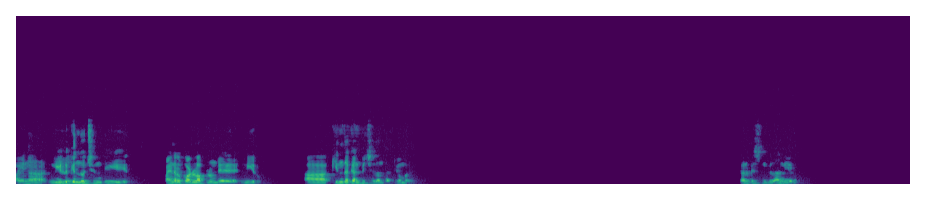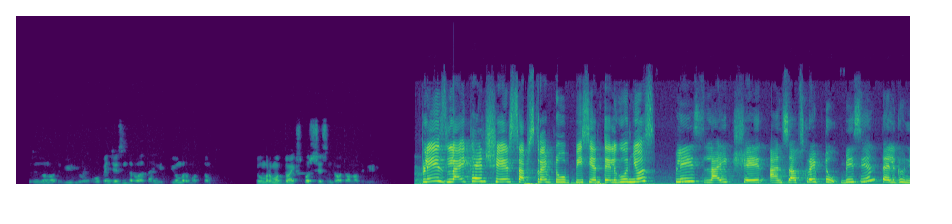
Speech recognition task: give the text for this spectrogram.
పైన నీళ్ళు కింద వచ్చింది ఫైనల్ కార్డ్ లోపల ఉండే నీరు. ఆ కింద కనిపించేదంతా ట్యూమర్ కనిపిస్తుంది కదా నీరు. One of the video open చేసిన తర్వాత ఈ ట్యూమర్ మొత్తం ట్యూమర్ మొత్తం ఎక్స్పోజ్ చేసిన తర్వాత one of the video please like and share subscribe to BCN Telugu news please like share and subscribe to BCN Telugu news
